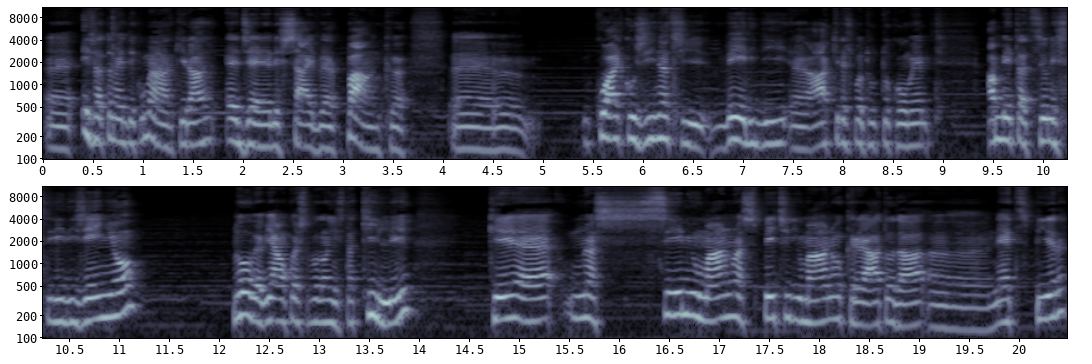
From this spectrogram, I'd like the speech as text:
eh, esattamente come Akira, è genere cyberpunk, eh, qualcosina ci vedi di eh, Akira soprattutto come ambientazione stile disegno, dove abbiamo questo protagonista Killy, che è una semi-umano, una specie di umano creato da uh, Netspear,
